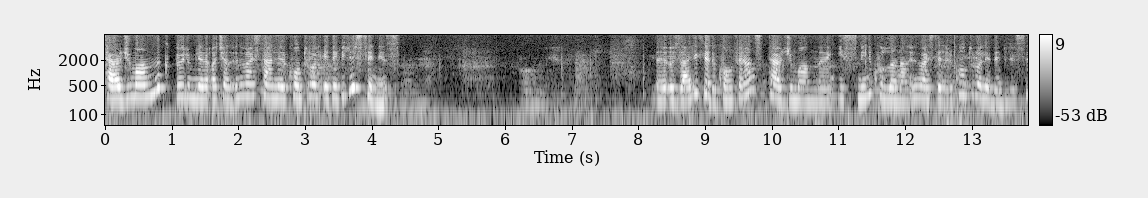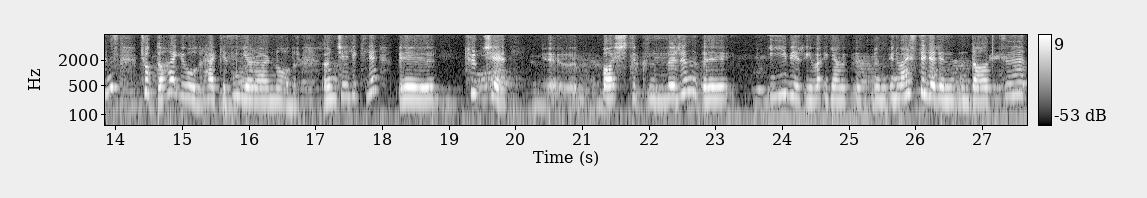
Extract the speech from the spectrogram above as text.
tercümanlık bölümleri açan üniversiteleri kontrol edebilirseniz e, özellikle de konferans tercümanlığı ismini kullanan üniversiteleri kontrol edebilirsiniz. Çok daha iyi olur. Herkesin yararına olur. Öncelikle e, Türkçe e, başlıkların e, iyi bir yani üniversitelerin dağıttığı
